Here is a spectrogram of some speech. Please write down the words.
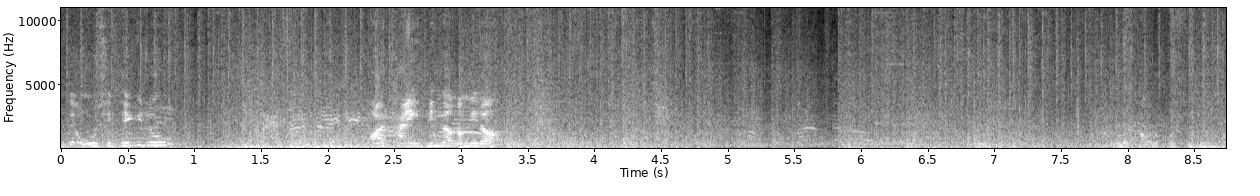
나오는데 오시 대기 중. 아 다행히 빗나갑니다. 노력하고 버티면서.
